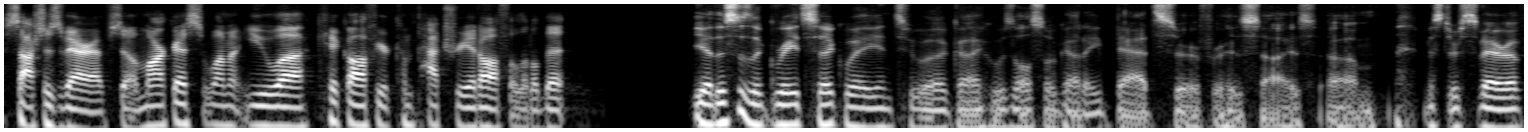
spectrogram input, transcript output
Sasha Zverev. So, Marcus, why don't you uh, kick off your compatriot off a little bit? Yeah, this is a great segue into a guy who's also got a bad serve for his size, um, Mr. Zverev.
